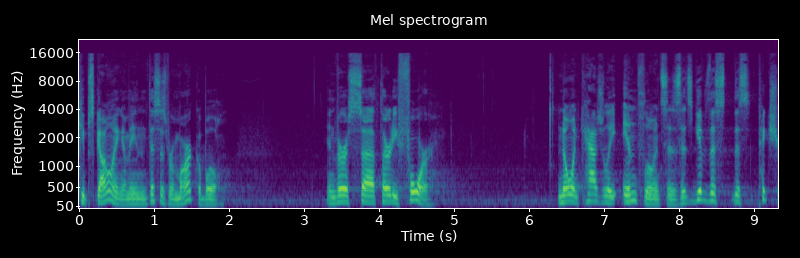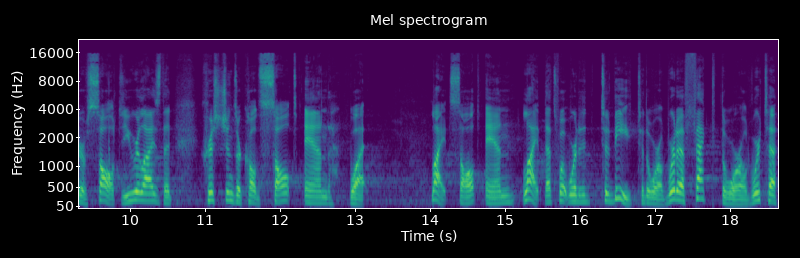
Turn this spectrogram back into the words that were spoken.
Keeps going. I mean, this is remarkable. In verse uh, 34, no one casually influences. It gives this, this picture of salt. Do you realize that Christians are called salt and what? Light. Salt and light. That's what we're to, to be to the world. We're to affect the world, we're to,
